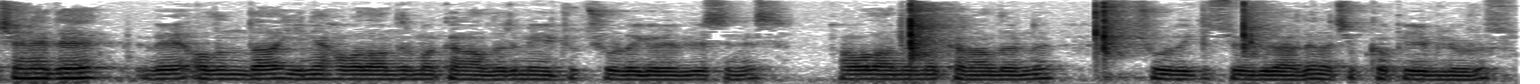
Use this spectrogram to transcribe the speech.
Çenede ve alında yine havalandırma kanalları mevcut. Şurada görebilirsiniz. Havalandırma kanallarını şuradaki sürgülerden açıp kapayabiliyoruz.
